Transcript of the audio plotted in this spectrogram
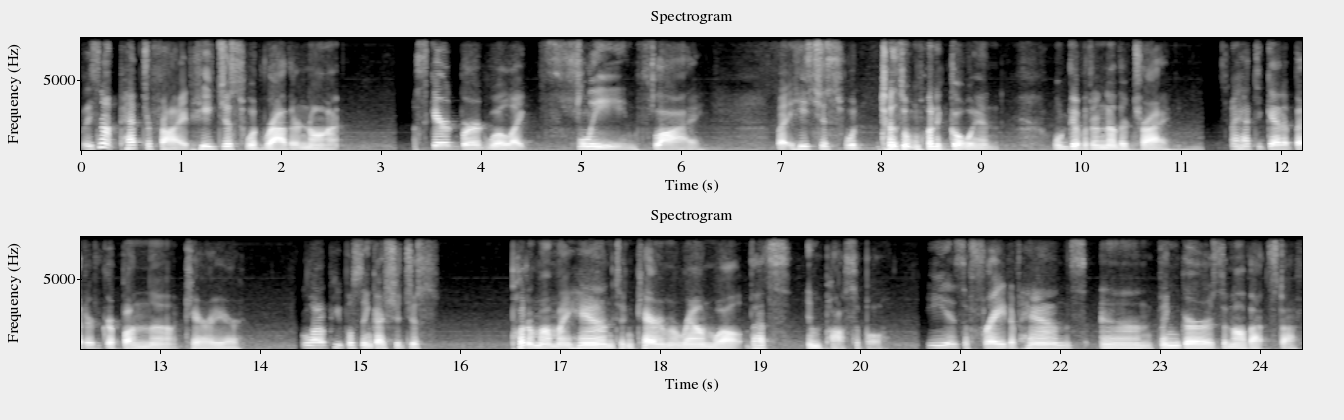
But he's not petrified. He just would rather not. A scared bird will like flee and fly, but he just would doesn't want to go in. We'll give it another try. I had to get a better grip on the carrier. A lot of people think I should just put him on my hand and carry him around. Well, that's impossible. He is afraid of hands and fingers and all that stuff.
